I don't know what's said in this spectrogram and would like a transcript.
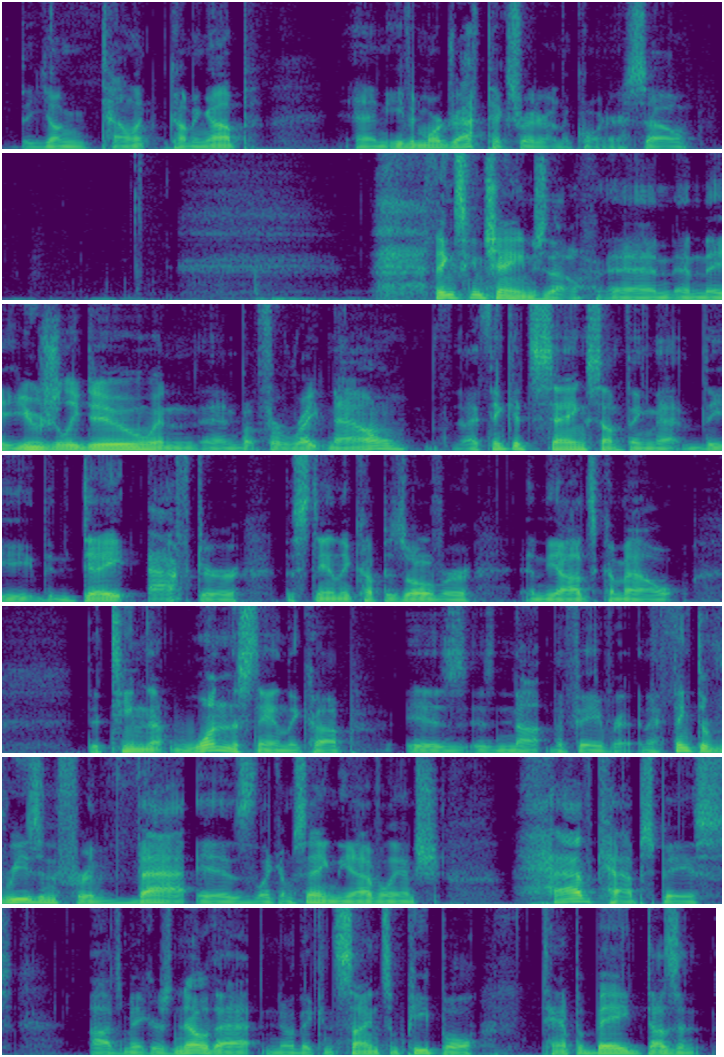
the young talent coming up, and even more draft picks right around the corner. So things can change though, and and they usually do. And and but for right now, I think it's saying something that the the day after the Stanley Cup is over and the odds come out, the team that won the Stanley Cup is is not the favorite. And I think the reason for that is like I'm saying the Avalanche have cap space. Odds makers know that, know they can sign some people. Tampa Bay doesn't.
